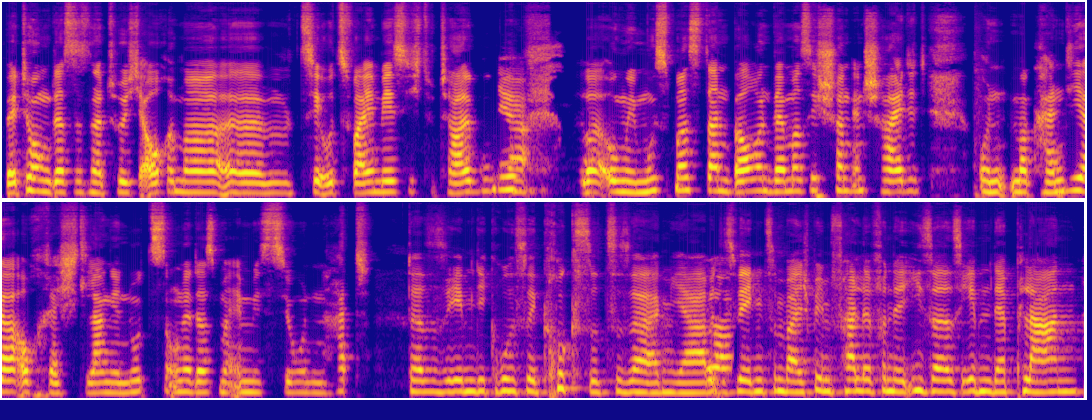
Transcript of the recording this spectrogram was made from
Beton. Das ist natürlich auch immer äh, CO2-mäßig total gut. Ja. Aber irgendwie muss man es dann bauen, wenn man sich schon entscheidet. Und man kann die ja auch recht lange nutzen, ohne dass man Emissionen hat. Das ist eben die große Krux sozusagen, ja. Aber ja. deswegen zum Beispiel im Falle von der ISA ist eben der Plan,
